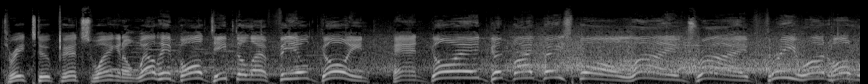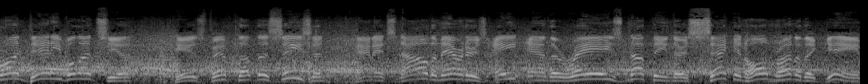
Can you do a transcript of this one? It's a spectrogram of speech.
3 2 pitch, swing, and a well hit ball deep to left field. Going and going. Goodbye, baseball. Line drive. Three run home run. Danny Valencia, his fifth of the season. And it's now the Mariners eight and the Rays nothing. Their second home run of the game.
